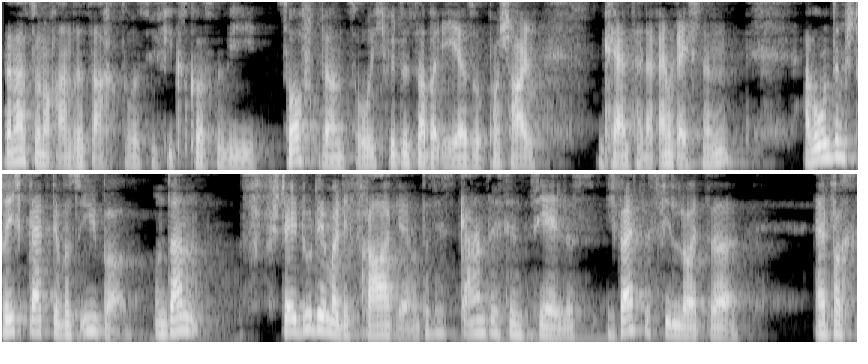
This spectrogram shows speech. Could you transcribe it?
Dann hast du noch andere Sachen, sowas wie Fixkosten wie Software und so. Ich würde es aber eher so pauschal einen kleinen Teil reinrechnen. Aber unterm Strich bleibt dir was über. Und dann stell du dir mal die Frage, und das ist ganz essentiell, dass, ich weiß, dass viele Leute einfach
